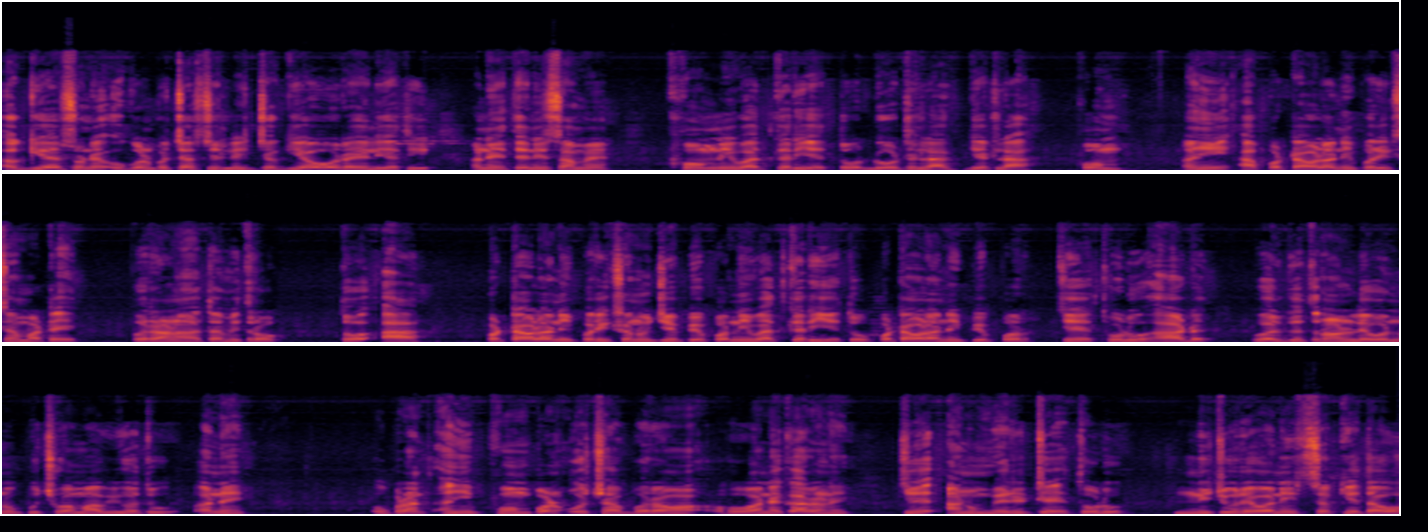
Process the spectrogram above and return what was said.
અગિયારસો ને ઓગણપચાસ જેટલી જગ્યાઓ રહેલી હતી અને તેની સામે ફોર્મની વાત કરીએ, તો દોઢ લાખ જેટલા ફોર્મ અહીં આ પટાવાળાની પરીક્ષા માટે ભરાણા હતા, મિત્રો. તો આ પટ્ટાવાળાની પરીક્ષાનું જે પેપરની વાત કરીએ, તો પટાવાળાની પેપર જે થોડું હાર્ડ વર્ગ ત્રણ લેવલનું પૂછવામાં આવ્યું હતું અને ઉપરાંત અહીં ફોર્મ પણ ઓછા ભરાવા હોવાને કારણે જે આનું મેરિટ છે થોડું નીચું રહેવાની શક્યતાઓ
